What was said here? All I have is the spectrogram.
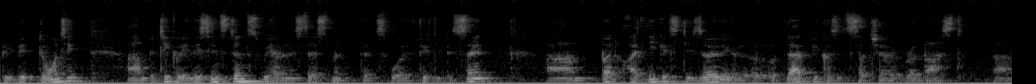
be a bit daunting, um, particularly in this instance. We have an assessment that's worth 50%, um, but I think it's deserving of, of, that because it's such a robust uh,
